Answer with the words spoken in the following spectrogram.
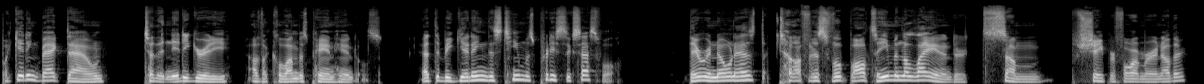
But getting back down to the nitty gritty of the Columbus Panhandles. At the beginning, this team was pretty successful. They were known as the toughest football team in the land, or some shape or form or another.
